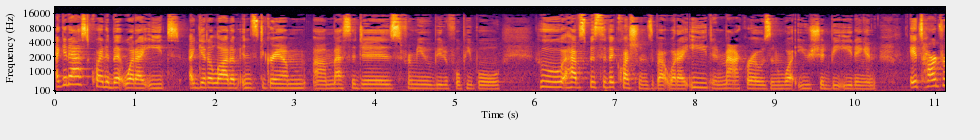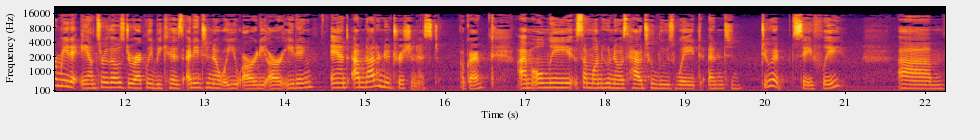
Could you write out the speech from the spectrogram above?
I get asked quite a bit what I eat. I get a lot of Instagram um, messages from you, beautiful people who have specific questions about what I eat and macros and what you should be eating. And it's hard for me to answer those directly because I need to know what you already are eating. And I'm not a nutritionist, okay? I'm only someone who knows how to lose weight and to do it safely. Um,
